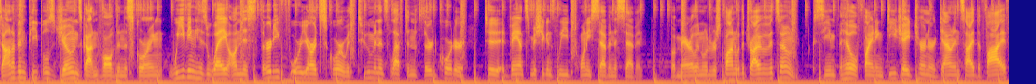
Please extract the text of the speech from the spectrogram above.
Donovan Peoples Jones got involved in the scoring, weaving his way on this 34 yard score with two minutes left in the third quarter to advance Michigan's lead 27 7. But Maryland would respond with a drive of its own. Kasim Hill finding DJ Turner down inside the five.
